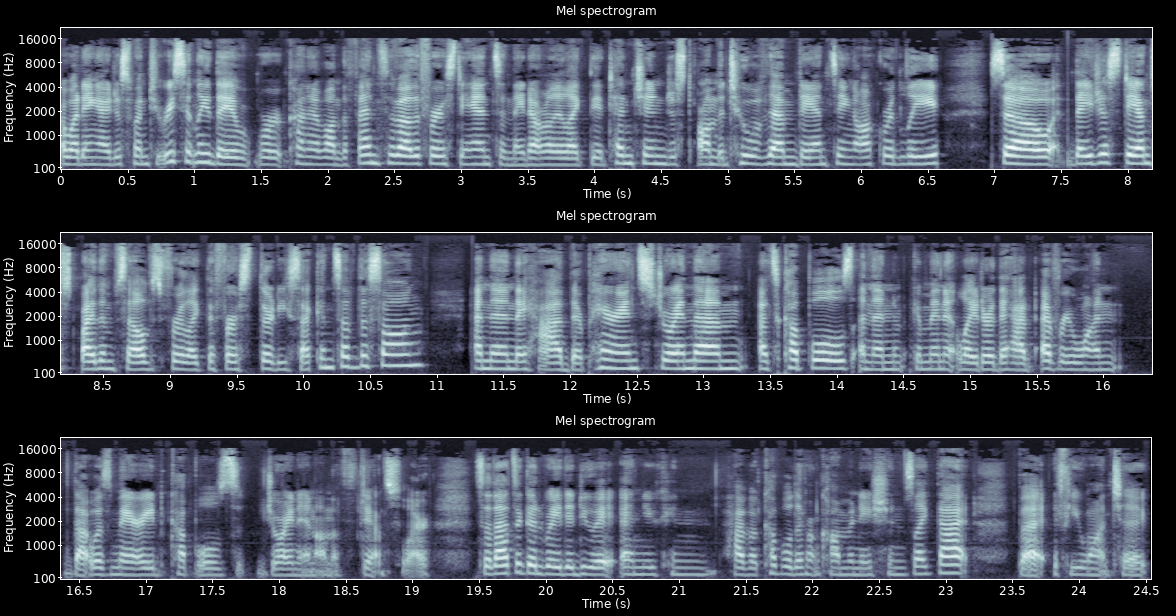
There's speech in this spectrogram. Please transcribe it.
a wedding I just went to recently, they were kind of on the fence about the first dance and they don't really like the attention just on the two of them dancing awkwardly. So they just danced by themselves for like the first 30 seconds of the song. And then they had their parents join them as couples. And then a minute later, they had everyone that was married couples join in on the dance floor. So that's a good way to do it. And you can have a couple different combinations like that. But if you want to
